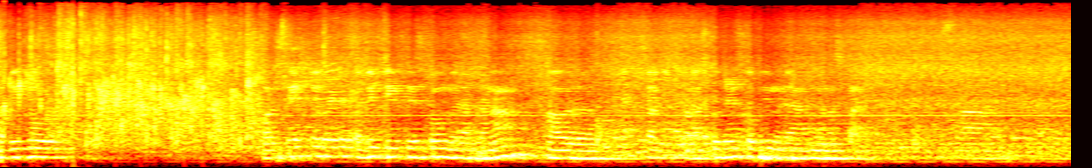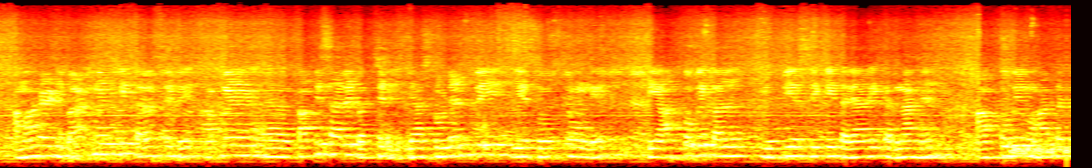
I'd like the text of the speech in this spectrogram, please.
सभी को और स्टेज पे बैठे सभी चीफ गेस्ट को मेरा प्रणाम और स्टूडेंट्स को भी मेरा नमस्कार। हमारे डिपार्टमेंट की तरफ़ से भी आप में काफ़ी सारे बच्चे या स्टूडेंट्स भी ये सोचते होंगे कि आपको भी कल यूपीएससी की तैयारी करना है, आपको भी वहाँ तक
